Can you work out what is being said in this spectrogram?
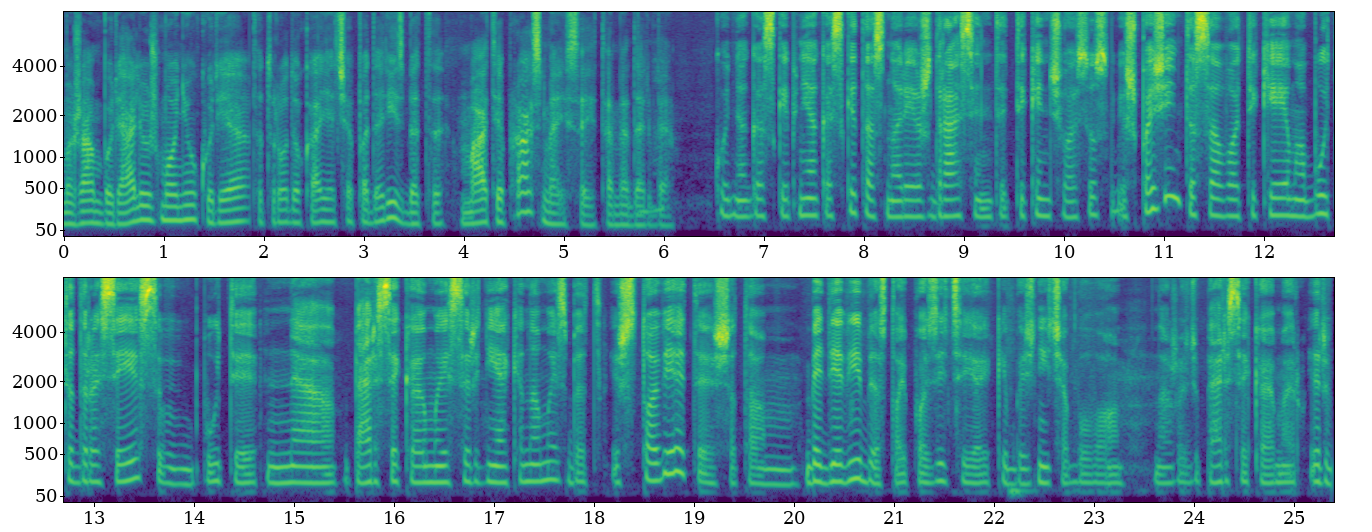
mažam bureliui žmonių, kurie atrodo, ką jie čia padarys, bet matė prasme jisai tame darbe kunigas kaip niekas kitas norėjo išdrasinti tikinčiuosius, išpažinti savo tikėjimą, būti drąsiais, būti ne persekiojamais ir niekinamais, bet išstovėti šitam bedėvybės toj pozicijoje, kai bažnyčia buvo na, žodžiu, persekiojama ir, ir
